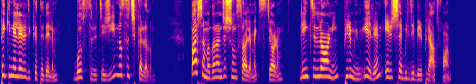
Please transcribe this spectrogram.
Peki nelere dikkat edelim? Bu stratejiyi nasıl çıkaralım? Başlamadan önce şunu söylemek istiyorum. LinkedIn Learning Premium üyelerin erişebildiği bir platform.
